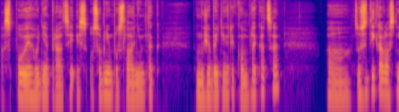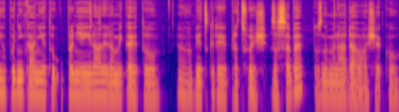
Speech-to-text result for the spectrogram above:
a spojuje hodně práci i s osobním posláním, tak to může být někdy komplikace. Co se týká vlastního podnikání, je to úplně jiná dynamika, je to věc, kde pracuješ za sebe, to znamená dáváš jako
